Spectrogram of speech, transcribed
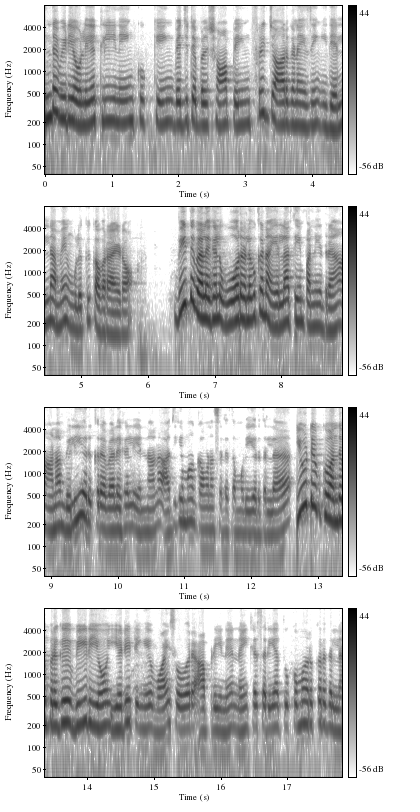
இந்த வீடியோவிலேயே cleaning cooking vegetable shopping fridge organising இது எல்லாமே உங்களுக்கு கவர் ஆகிடும் வீட்டு வேலைகள் ஓரளவுக்கு நான் எல்லாத்தையும் பண்ணிடுறேன். ஆனால் வெளியே இருக்கிற வேலைகள் என்னால் அதிகமாக கவனம் செலுத்த முடியறதில்ல. யூடியூப்க்கு வந்த பிறகு வீடியோ எடிட்டிங்கு வாய்ஸ் ஓவர் அப்படின்னு நைட்டில் சரியாக தூக்கமும் இருக்கிறதில்ல.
